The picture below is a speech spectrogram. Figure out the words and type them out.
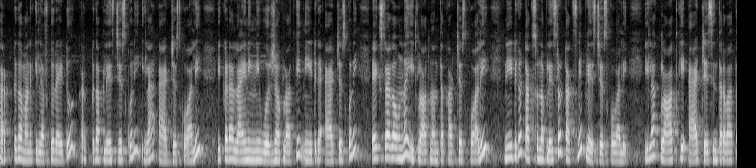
కరెక్ట్గా మనకి లెఫ్ట్ రైట్ కరెక్ట్గా ప్లేస్ చేసుకొని ఇలా యాడ్ చేసుకోవాలి. ఇక్కడ లైనింగ్ని ఒరిజినల్ క్లాత్కి నీట్గా యాడ్ చేసుకొని ఎక్స్ట్రాగా ఉన్న ఈ క్లాత్ని అంతా కట్ చేసుకోవాలి. నీట్గా టక్స్ ఉన్న ప్లేస్లో టక్స్ని ప్లేస్ చేసుకోవాలి. ఇలా క్లాత్కి యాడ్ చేసిన తర్వాత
